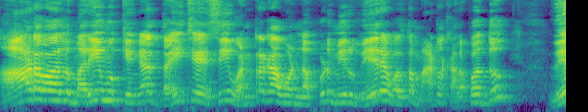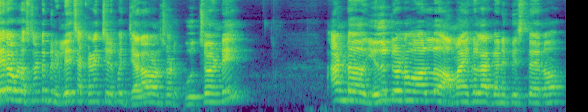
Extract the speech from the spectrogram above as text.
ఆడవాళ్ళు మరీ ముఖ్యంగా దయచేసి ఒంటరిగా ఉన్నప్పుడు మీరు వేరే వాళ్ళతో మాటలు కలపొద్దు. వేరే వాళ్ళు వస్తుంటే మీరు లేచి అక్కడి నుంచి వెళ్ళిపోయి జనాలు ఉన్న కూర్చోండి. అండ్ ఎదుటిన్న వాళ్ళు అమాయకులా కనిపిస్తేనో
